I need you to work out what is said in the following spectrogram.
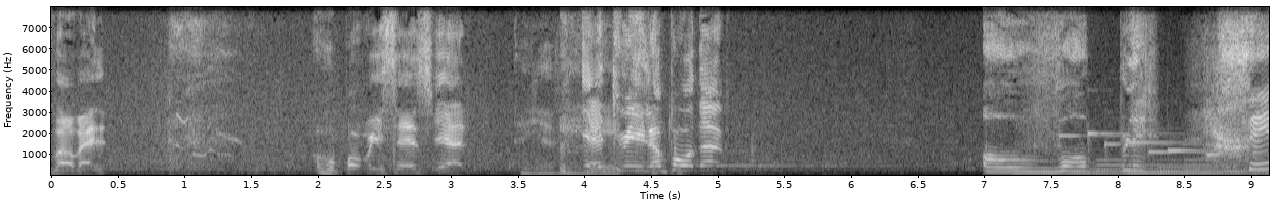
Farvel. Håper vi ses igjen. Det gjør vi Jeg tviler på det. Å, Wobbler! Se!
